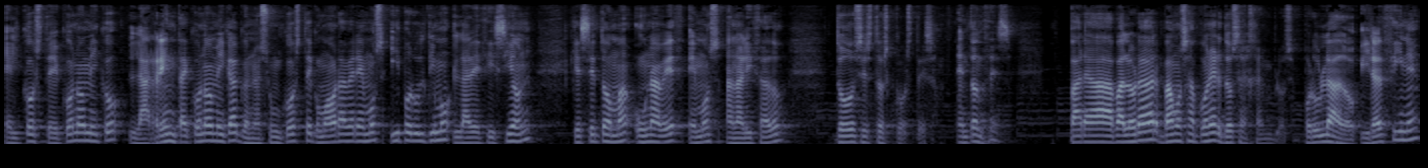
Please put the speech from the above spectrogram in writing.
el coste económico, la renta económica, que no es un coste como ahora veremos, y por último, la decisión que se toma una vez hemos analizado todos estos costes. Entonces, para valorar vamos a poner dos ejemplos. Por un lado, ir al cine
